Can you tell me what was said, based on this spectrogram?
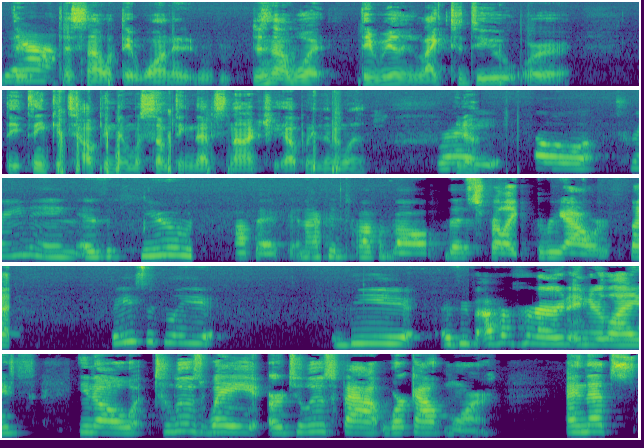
yeah. that's not what they wanted. That's not what they really like to do, or they think it's helping them with something that's not actually helping them with. Right. You know? So training is a huge topic, and I could talk about this for like three hours. But basically, the if you've ever heard in your life, you know, to lose weight or to lose fat, work out more, and that's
